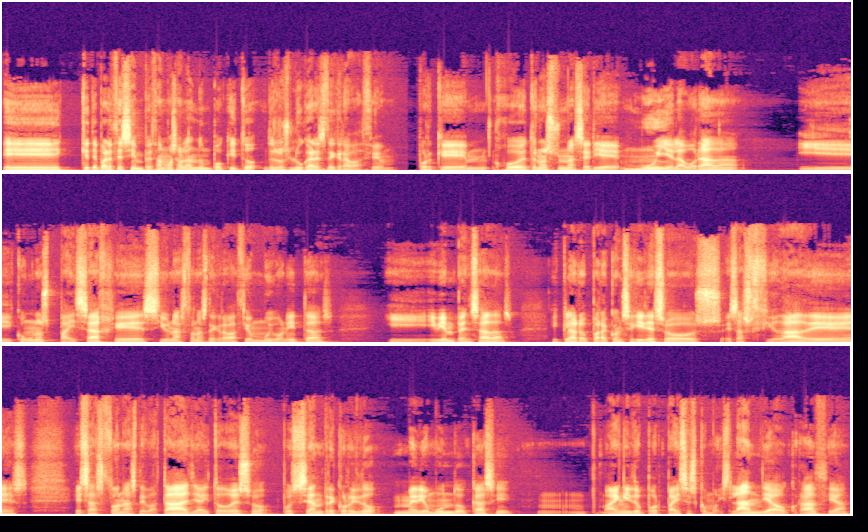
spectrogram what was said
eh, ¿qué te parece si empezamos hablando un poquito de los lugares de grabación? Porque mm, Juego de Tronos es una serie muy elaborada y con unos paisajes y unas zonas de grabación muy bonitas y, y bien pensadas. Y claro, para conseguir esos, esas ciudades, esas zonas de batalla y todo eso, pues se han recorrido medio mundo casi. Mm, Han ido por países como Islandia o Croacia,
